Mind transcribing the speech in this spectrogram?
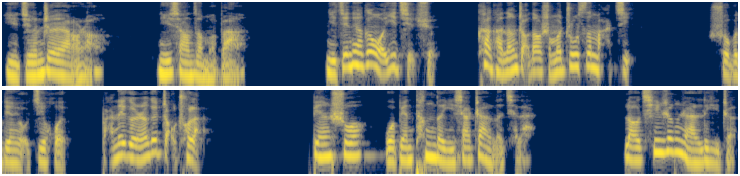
已经这样了，你想怎么办？你今天跟我一起去，看看能找到什么蛛丝马迹，说不定有机会把那个人给找出来。”边说，我边腾的一下站了起来。老七仍然立着，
